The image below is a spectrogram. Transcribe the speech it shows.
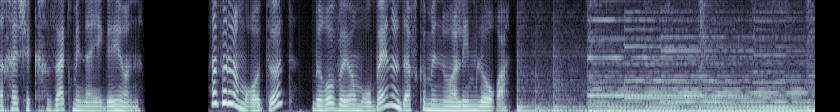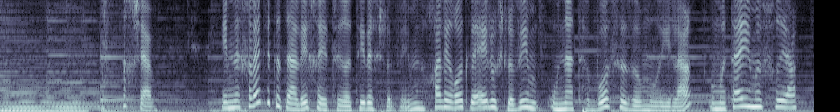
החשק חזק מן ההיגיון. אבל למרות זאת, ברוב היום רובנו דווקא מנוהלים לא רע. עכשיו, אם נחלק את התהליך היצירתי לשלבים, נוכל לראות לאילו שלבים אונת הבוס הזו מועילה, ומתי היא מפריעה.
